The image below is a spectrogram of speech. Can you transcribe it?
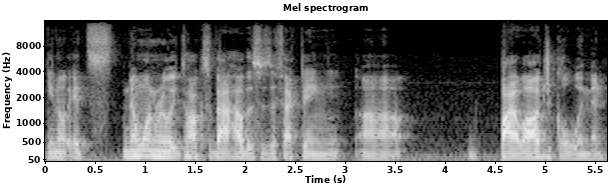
you know, it's no one really talks about how this is affecting uh, biological women.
